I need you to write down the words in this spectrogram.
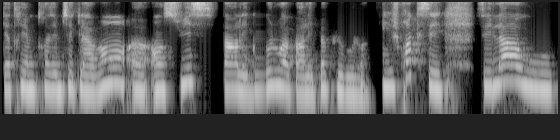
4e, 3e siècle avant, euh, en Suisse, par les Gaulois, par les peuples gaulois. Et je crois que c'est, c'est là où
